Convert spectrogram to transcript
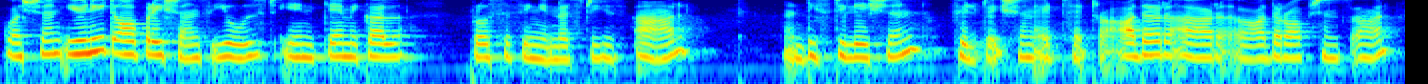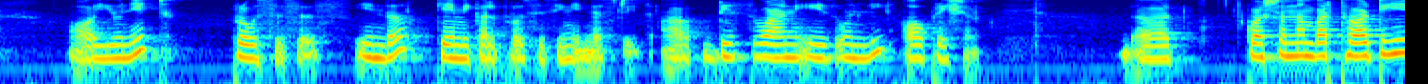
question unit operations used in chemical processing industries are distillation filtration etc other are other options are uh, unit processes in the chemical processing industries. Uh, this one is only operation. Uh, question number 30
